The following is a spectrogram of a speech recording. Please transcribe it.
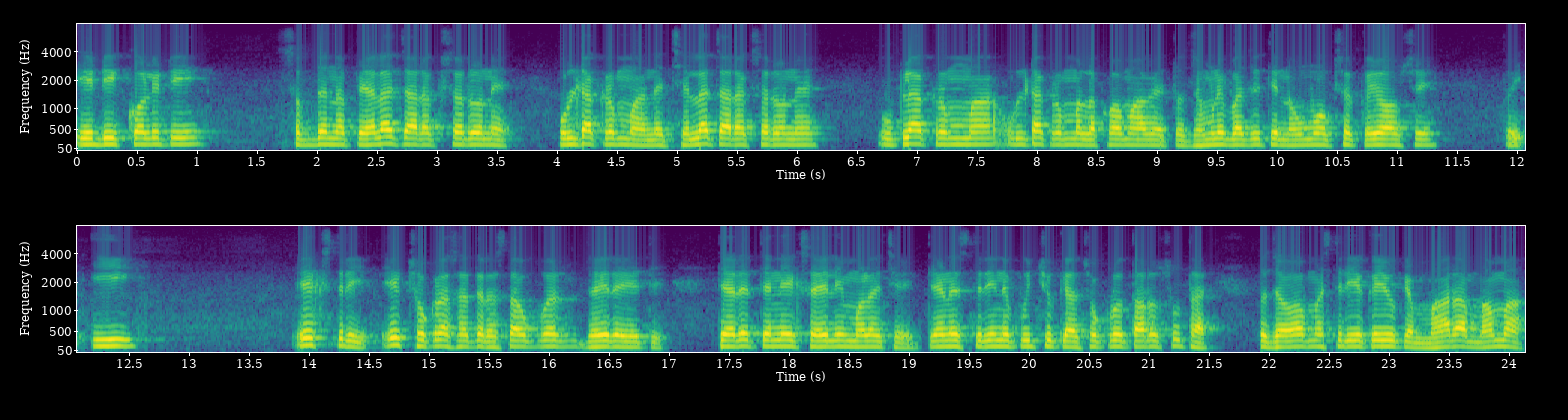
એડી ક્વોલિટી શબ્દના પહેલા ચાર અક્ષરોને ઉલટા ક્રમમાં અને છેલ્લા ચાર અક્ષરોને ઉપલા ક્રમમાં, ઉલટા ક્રમમાં લખવામાં આવે તો જમણી બાજુથી નવમો અક્ષર કયો આવશે? તો ઈ એક સ્ત્રી, એક છોકરા સાથે રસ્તા ઉપર જઈ રહી હતી. ત્યારે તેને એક સહેલી મળે છે. તેણે સ્ત્રીને પૂછ્યું કે, આ છોકરો તારો શું થાય? તો જવાબમાં સ્ત્રીએ કહ્યું કે, મારા મામા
